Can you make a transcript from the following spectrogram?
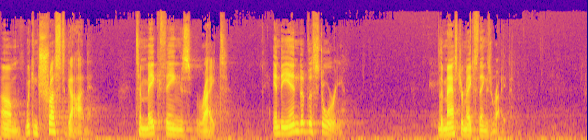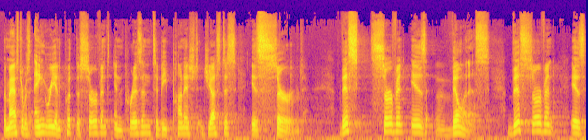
Um, we can trust God to make things right. In the end of the story, the master makes things right. The master was angry and put the servant in prison to be punished. Justice is served. This servant is villainous. This servant is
